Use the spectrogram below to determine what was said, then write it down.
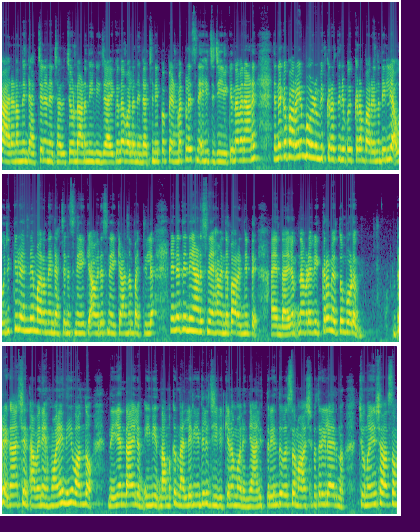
കാരണം നിന്റെ അച്ഛൻ എന്നെ ചതിച്ചുകൊണ്ടാണ് നീ വിചാരിക്കുന്ന പോലെ നിന്റെ അച്ഛൻ ഇപ്പോൾ പെൺമക്കളെ സ്നേഹിച്ച് ജീവിക്കുന്നവനാണ് എന്നൊക്കെ പറയുമ്പോഴും വിക്രത്തിന് വിക്രം പറയുന്നുണ്ട് ഇല്ല ഒരിക്കലും എന്നെ മറന്ന് എന്റെ അച്ഛനെ സ്നേഹിക്കുക അവരെ സ്നേഹിക്കാനൊന്നും പറ്റില്ല. എന്നെ തന്നെയാണ് സ്നേഹം എന്ന് പറഞ്ഞിട്ട് എന്തായാലും നമ്മുടെ വിക്രം എത്തുമ്പോഴും പ്രകാശൻ അവനെ മോനെ നീ വന്നോ. നീ എന്തായാലും ഇനി നമുക്ക് നല്ല രീതിയിൽ ജീവിക്കണം മോനെ. ഞാൻ ഇത്രയും ദിവസം ആശുപത്രിയിലായിരുന്നു. ചുമയും ശ്വാസം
